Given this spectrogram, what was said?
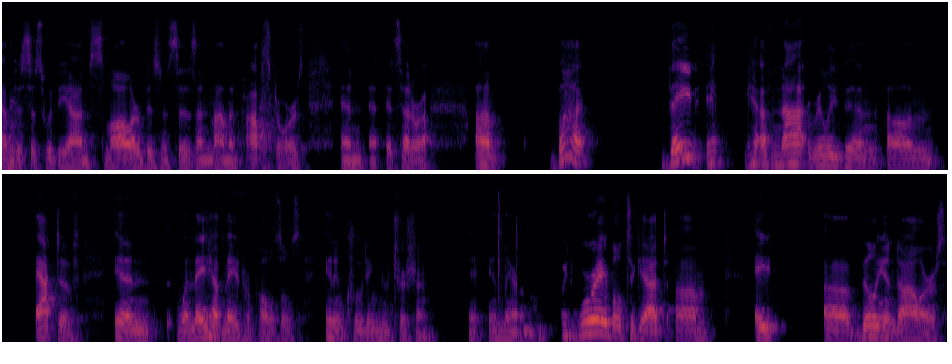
emphasis would be on smaller businesses and mom and pop stores and et cetera. Um, but they have not really been um, active in when they have made proposals in including nutrition in, there. Mm-hmm. We were able to get um, eight uh, billion dollars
